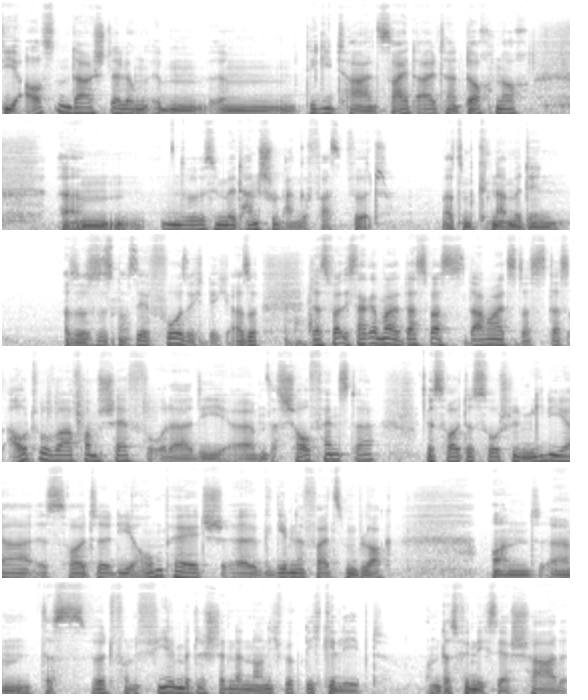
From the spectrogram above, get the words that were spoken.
die Außendarstellung im, im digitalen Zeitalter doch noch ähm, so ein bisschen mit Handschuhen angefasst wird. Also knapp mit den also es ist noch sehr vorsichtig. Also das, was ich sage immer, das, was damals das, das Auto war vom Chef oder die, ähm, das Schaufenster, ist heute Social Media, ist heute die Homepage, äh, gegebenenfalls ein Blog. Und ähm, das wird von vielen Mittelständlern noch nicht wirklich gelebt. Und das finde ich sehr schade.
